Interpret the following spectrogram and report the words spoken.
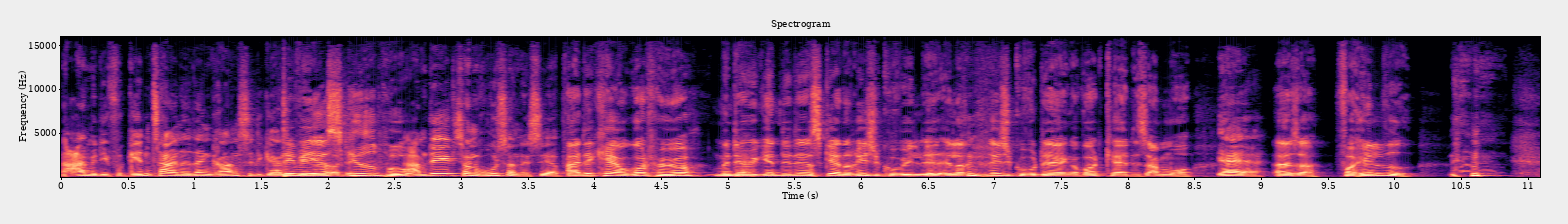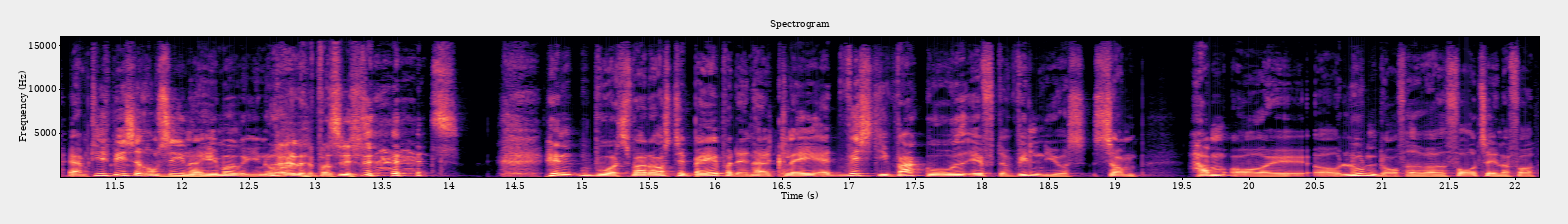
Nej, men de får gentegnet den grænse, de gerne Det vil jeg og skide på. Jamen, det er ikke sådan, russerne ser på Nej, det det. kan jeg jo godt høre, men det er jo igen det, der sker, når risikovil- eller risikovurdering og vodka er det samme ord. Ja, ja. Altså, for helvede. Jamen, de spiser rosiner i himmeri nu. Ja, det er præcis. Hindenburg var der også tilbage på den her klage, at hvis de var gået efter Vilnius, som ham og, øh, og Ludendorff havde været fortaler for,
